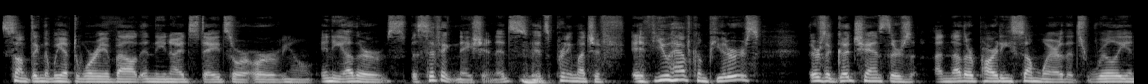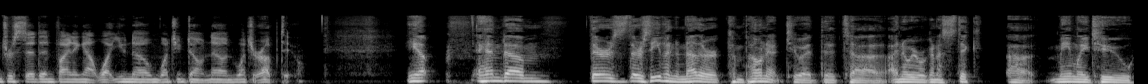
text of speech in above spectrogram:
something that we have to worry about in the United States or, or, you know, any other specific nation. It's, mm-hmm. it's pretty much if, if you have computers, there's a good chance there's another party somewhere that's really interested in finding out what you know and what you don't know and what you're up to. Yep. And, um, there's, there's even another component to it that, uh, I know we were going to stick, uh, mainly to,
